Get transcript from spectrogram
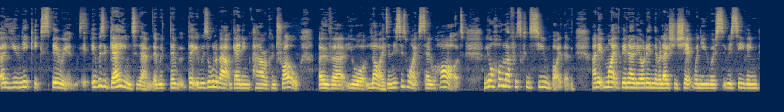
a unique experience. It, was a game to them. They would they, they, it was all about gaining power and control over your life and this is why it's so hard. Your whole life was consumed by them. And it might have been early on in the relationship when you were receiving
